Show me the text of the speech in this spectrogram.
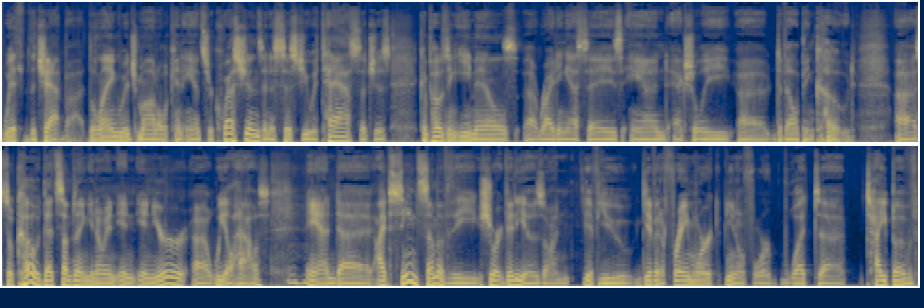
with the chatbot. The language model can answer questions and assist you with tasks such as composing emails, uh, writing essays, and actually uh, developing code. Uh, so code that's something you know in in in your uh, wheelhouse, mm-hmm. and uh, I've seen some of the short videos on if you give it a framework, you know, for what uh, type of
